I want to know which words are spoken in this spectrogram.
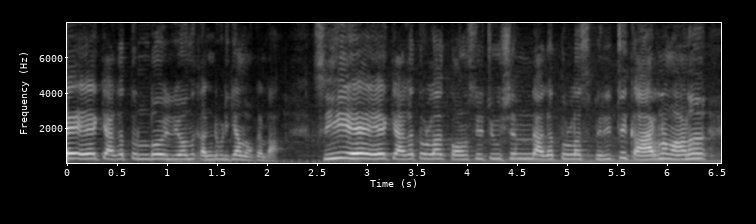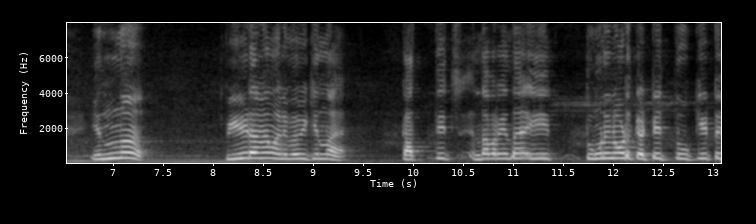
A എക്ക് അകത്തുണ്ടോ ഇല്ലയോ എന്ന് കണ്ടുപിടിക്കാൻ നോക്കണ്ട. സി എ എക്ക് അകത്തുള്ള കോൺസ്റ്റിറ്റ്യൂഷന്റെ അകത്തുള്ള സ്പിരിറ്റ് കാരണമാണ് ഇന്ന് പീഡനം അനുഭവിക്കുന്ന കത്തി എന്താ പറയുന്നത് ഈ തൂണിനോട് കെട്ടി തൂക്കിയിട്ട്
